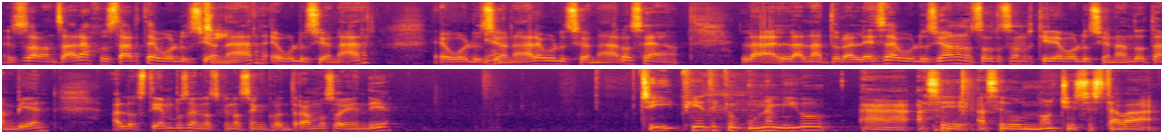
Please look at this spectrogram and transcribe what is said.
esto es avanzar, ajustarte, evolucionar, evolucionar, evolucionar, evolucionar, o sea, la, la naturaleza evoluciona, nosotros tenemos que ir evolucionando también a los tiempos en los que nos encontramos hoy en día. Sí, fíjate que un amigo ah, hace, hace dos noches estaba,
